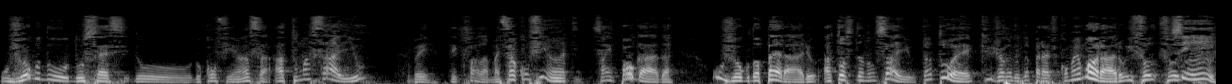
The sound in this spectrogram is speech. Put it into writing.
O jogo do, do, CS, do, do Confiança, a turma saiu, vê, tem que falar, mas saiu confiante, saiu empolgada. O jogo do Operário, a torcida não saiu. Tanto é que os jogadores do Operário comemoraram e foi. foi Sim,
